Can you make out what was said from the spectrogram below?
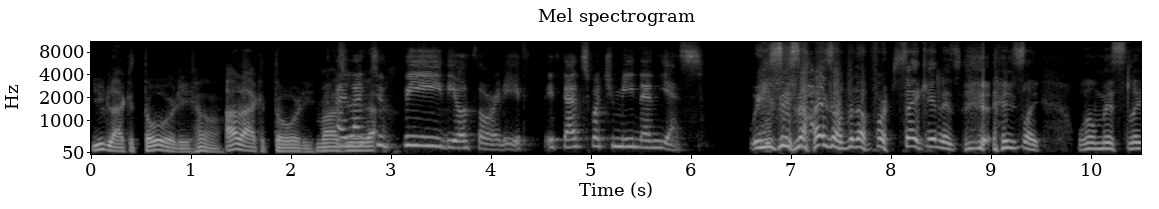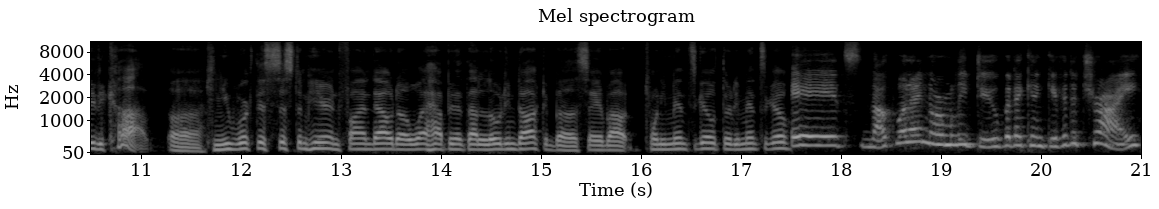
you like authority, huh? I like authority. Reminds I like to be the authority. If if that's what you mean, then yes. We see his eyes open up for a second. It's, he's like, "Well, Miss Lady Cop, uh, can you work this system here and find out uh, what happened at that loading dock? Uh, say about twenty minutes ago, thirty minutes ago." It's not what I normally do, but I can give it a try.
